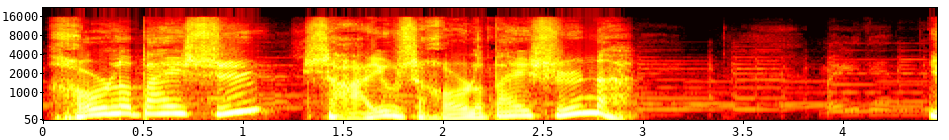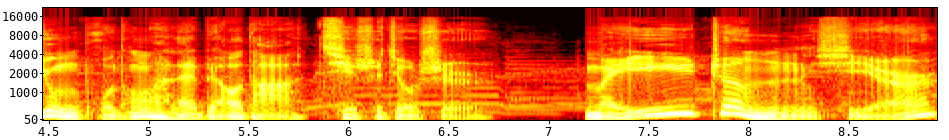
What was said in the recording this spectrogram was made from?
猴了拜师，啥又是猴了拜师呢？用普通话来表达，其实就是没正形儿。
